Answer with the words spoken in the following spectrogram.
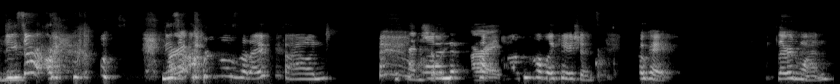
These are articles. These are articles that I found on, right. on publications. Okay, third one.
